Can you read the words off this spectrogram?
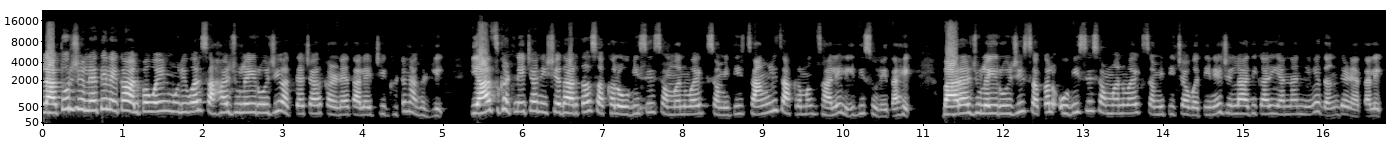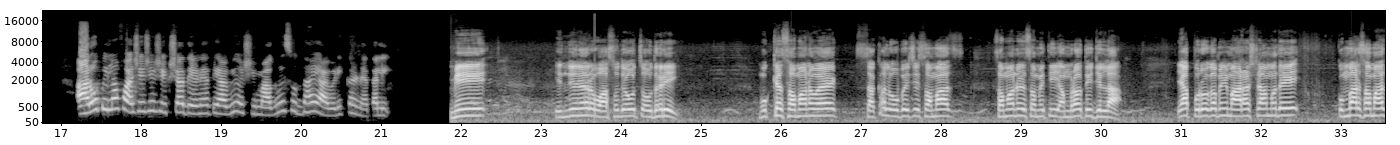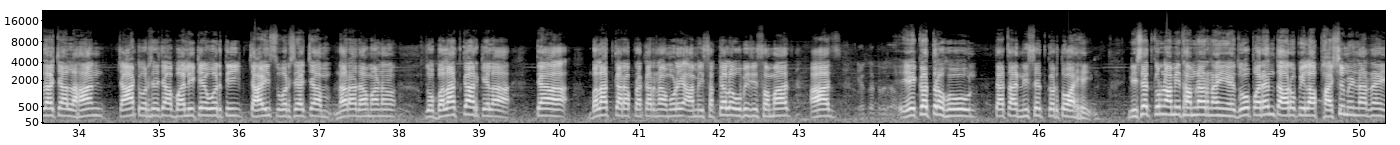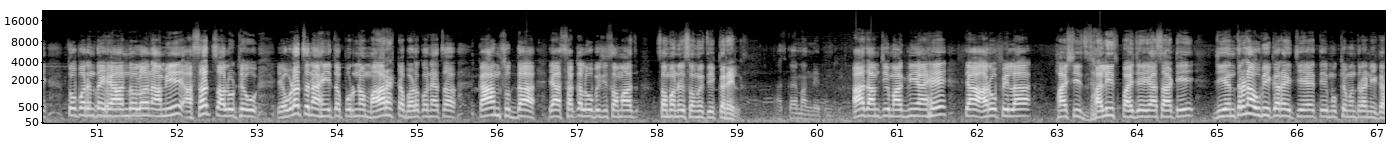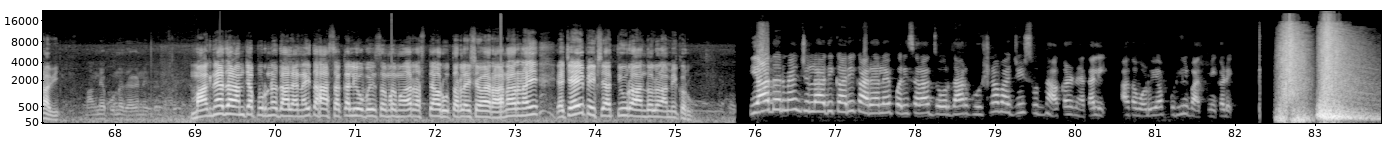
लातूर जिल्ह्यातील एका अल्पवयीन मुलीवर सहा जुलै रोजी अत्याचार करण्यात आल्याची घटना घडली. याच घटनेच्या निषेधार्थ सखल ओबीसी समन्वयक समिती चांगलीच आक्रमक झालेली दिसून येत आहे. बारा जुलै रोजी सकल ओबीसी समन्वयक समितीच्या वतीने जिल्हाधिकारी यांना निवेदन देण्यात आले. आरोपीला फाशीची शिक्षा देण्यात यावी अशी मागणी सुद्धा यावेळी करण्यात आली. मी इंजिनियर वासुदेव चौधरी मुख्य समन्वयक सकल ओबीसी समाज समन्वय समिती अमरावती जिल्हा. या पुरोगामी महाराष्ट्रामध्ये कुंभार समाजाच्या लहान आठ वर्षाच्या बालिकेवरती चाळीस वर्षाच्या नराधामानं जो बलात्कार केला त्या बलात्कारा प्रकरणामुळे आम्ही सकल ओबीसी समाज आज एकत्र होऊन त्याचा निषेध करतो आहे. निषेध करून आम्ही थांबणार नाही आहे. जोपर्यंत आरोपीला फाशी मिळणार नाही तोपर्यंत हे आंदोलन आम्ही असंच चालू ठेवू. एवढंच नाही तर पूर्ण महाराष्ट्र भडकवण्याचं कामसुद्धा या सकल ओबीसी समाज समन्वय समिती करेल. आज काय मागणी आहे तुमची? आज आमची मागणी आहे त्या आरोपीला फाशी झालीच पाहिजे यासाठी जी यंत्रणा उभी करायची आहे ती मुख्यमंत्र्यांनी करावी. मागण्या पूर्ण झाल्या नाही तर मागण्या जर आमच्या पूर्ण झाल्या नाही तर हा सकली ओबीसी समाज रस्त्यावर उतरल्याशिवाय राहणार नाही. याच्याही पेक्षा तीव्र आंदोलन आम्ही करू. या दरम्यान जिल्हाधिकारी कार्यालय परिसरात जोरदार घोषणाबाजी सुद्धा करण्यात आली. आता वळूया पुढील बातमीकडे.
